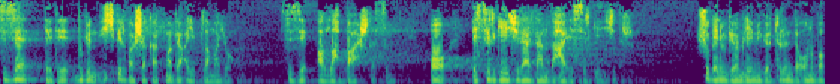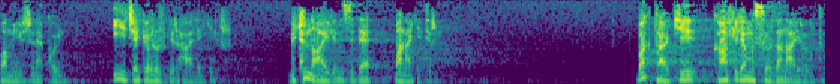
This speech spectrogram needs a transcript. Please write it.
size dedi bugün hiçbir başa kalkma ve ayıplama yok. Sizi Allah bağışlasın. O esirgeyicilerden daha esirgeyicidir. Şu benim gömleğimi götürün de onu babamın yüzüne koyun. İyice görür bir hale gelir. Bütün ailenizi de bana getirin. Vaktaki kafile Mısır'dan ayrıldı.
